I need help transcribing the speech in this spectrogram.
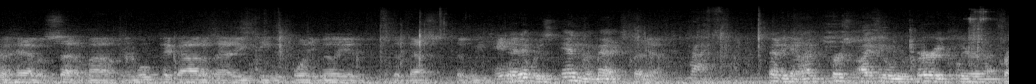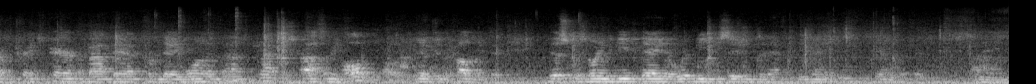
gonna have a set amount, and we'll pick out of that 18 to 20 million the best that we can. And it was in the mix, but Yeah. Right. And again, I'm personally, I feel we were very clear and upfront and transparent about that from day one, about not just us, I mean, all of you, you know, to the public, that this was going to be the day there would be decisions that have to be made, you know. Um,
